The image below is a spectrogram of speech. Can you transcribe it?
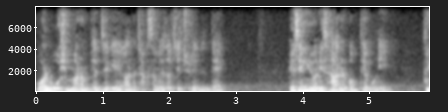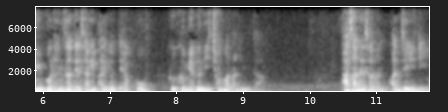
월 50만 원 변제 계획안을 작성해서 제출했는데 회생위원이 사안을 검토해 보니 부인권 행사 대상이 발견되었고 그 금액은 2천만 원입니다. 파산에서는 관제인이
